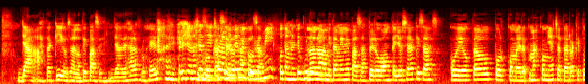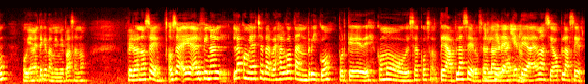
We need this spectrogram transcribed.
pff, ya, hasta aquí, o sea, no te pases, ya deja la flojera. Pero yo no sé si solamente me ocurre cosa. a mí o también te ocurre No, a no, ti. a mí también me pasa, pero aunque yo sea quizás o he optado por comer más comida chatarra que tú, obviamente que también me pasa, ¿no? Pero no sé, o sea, eh, al final la comida chatarra es algo tan rico porque es como esa cosa, te da placer, o sea, Es la verdad es que te da demasiado placer.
